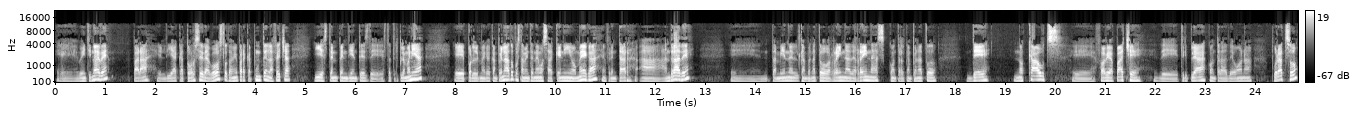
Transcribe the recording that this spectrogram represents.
29 eh, para el día 14 de agosto, también para que apunten la fecha y estén pendientes de esta triple manía. Eh, por el megacampeonato, pues también tenemos a Kenny Omega enfrentar a Andrade. también el campeonato Reina de Reinas contra el campeonato de Knockouts eh, Fabio Apache de AAA contra Deona Purazzo.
